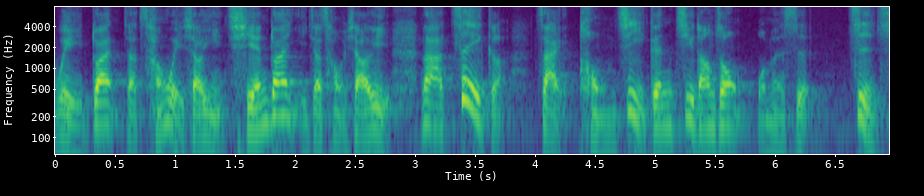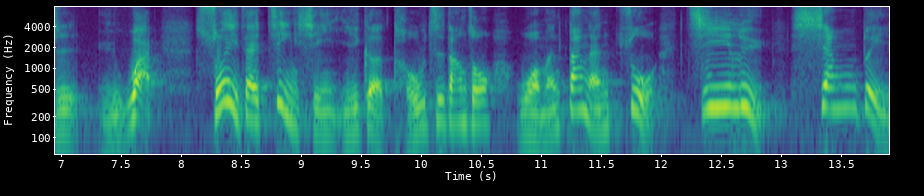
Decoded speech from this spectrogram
尾端叫长尾效应，前端也叫长尾效应。那这个在统计跟计当中，我们是。置之于外，所以在进行一个投资当中，我们当然做几率相对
